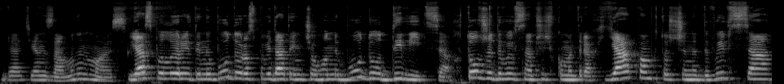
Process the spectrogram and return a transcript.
блядь, я не знаю, мене немає слів. Я спойлерити не буду, розповідати нічого не буду. Дивіться, хто вже дивився, напишіть в коментарях, як вам, хто ще не дивився.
